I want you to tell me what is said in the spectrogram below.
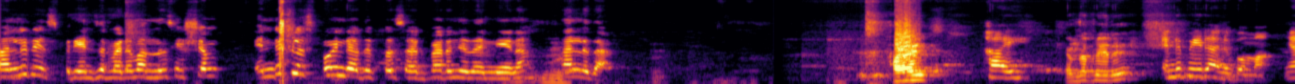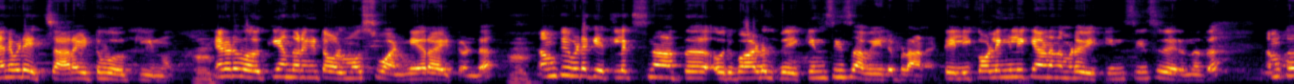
നല്ലൊരു എക്സ്പീരിയൻസ് ഇവിടെ വന്ന ശേഷം എന്റെ പ്ലസ് പോയിന്റ് അതിപ്പോൾ സർ പറഞ്ഞത് തന്നെയാണ്. നല്ലതാണ് ഹായ് ഹായ് എന്താ പേര്? എന്റെ പേര് അനുപമ. ഞാൻ ഇവിടെ എച്ച് ആർ ആയിട്ട് വർക്ക് ചെയ്യുന്നു. ഞാനിവിടെ വർക്ക് ചെയ്യാൻ തുടങ്ങിയിട്ട് ഓൾമോസ്റ്റ് വൺ ഇയർ ആയിട്ടുണ്ട്. നമുക്ക് ഇവിടെ ഗെറ്റ്ലെക്സിനകത്ത് ഒരുപാട് വേക്കൻസീസ് അവൈലബിൾ ആണ്. ടെലികോളിംഗിലേക്കാണ് നമ്മുടെ വേക്കൻസീസ് വരുന്നത്. നമുക്ക്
